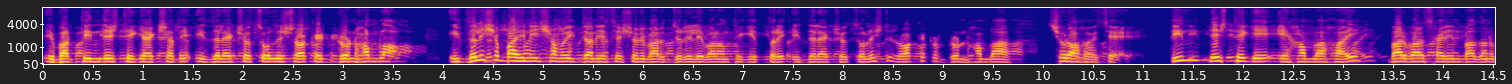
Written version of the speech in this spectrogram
এবার তিন দেশ থেকে একসাথে ইসরায়েল একশো চল্লিশ রকেট ড্রোন হামলা। ইসরায়েলি বাহিনী সামরিক জানিয়েছে শনিবার জুড়ে লেবানন থেকে উত্তরে ইসরায়েল একশো চল্লিশটি রকেট ও ড্রোন হামলা ছোড়া হয়েছে। তিন দেশ থেকে এ হামলা হয়। বারবার সাইরেন বাজানো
